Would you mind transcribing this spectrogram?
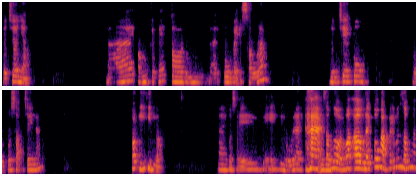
được chưa nhỉ? Đấy, có một cái bed to đùng đấy, cô vẽ xấu lắm. Đừng chê cô. Rồi cô sợ chê lắm. Góp ý thì được. Đây, cô sẽ vẽ gối đây. À giống rồi, đúng không? Ờ đấy, cô mặc vẽ vẫn giống mà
